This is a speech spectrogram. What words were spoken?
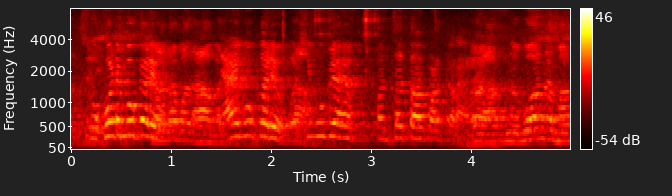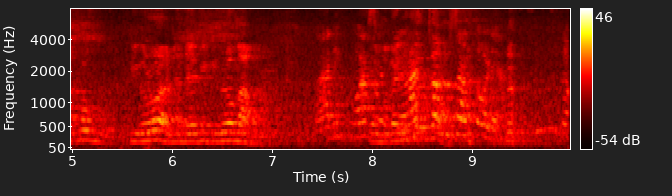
હા. કર્યો હા, બરાબર. ન્યાય હું કર્યો પછી હું બે પંચોતેર પણ કરાયો હવે આ નવો ને માથો પીગળો અને બી પીગળો માગો મારી પાસે ઘણા? ચમચા તોડ્યા તો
